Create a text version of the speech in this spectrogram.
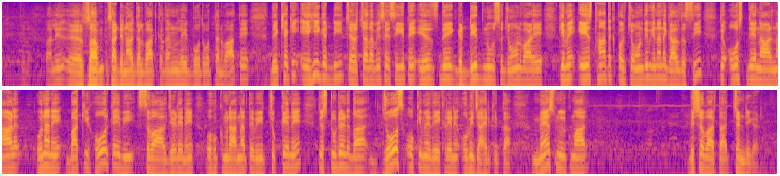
ਪਾਲੀ ਅ, ਸਾਹਿਬ ਸਾਡੇ ਨਾਲ ਗੱਲਬਾਤ ਕਰਨ ਲਈ ਬਹੁਤ ਬਹੁਤ ਧੰਨਵਾਦ ਤੇ ਦੇਖਿਆ ਕਿ ਇਹੀ ਗੱਡੀ ਚਰਚਾ ਦਾ ਵਿਸ਼ੇ ਸੀ ਤੇ ਇਸ ਦੇ ਗੱਡੀ ਨੂੰ ਸਜਾਉਣ ਵਾਲੇ ਕਿਵੇਂ ਇਸ ਥਾਂ ਤੱਕ ਪਹੁੰਚਾਉਣ ਦੀ ਵੀ ਇਹਨਾਂ ਨੇ ਗੱਲ ਦੱਸੀ ਤੇ ਉਸ ਦੇ ਨਾਲ ਨਾਲ ਉਹਨਾਂ ਨੇ ਬਾਕੀ ਹੋਰ ਕਈ ਵੀ ਸਵਾਲ ਜਿਹੜੇ ਨੇ ਉਹ ਹੁਕਮਰਾਨਾਂ ਤੇ ਵੀ ਚੁੱਕੇ ਨੇ ਤੇ ਸਟੂਡੈਂਟ ਦਾ ਜੋਸ਼ ਉਹ ਕਿਵੇਂ ਦੇਖ ਰਹੇ ਨੇ ਉਹ ਵੀ ਜ਼ਾਹਿਰ ਕੀਤਾ। ਮੈਂ ਸੁਨੀਲ ਕੁਮਾਰ ਵਿਸ਼ਵ ਵਾਰਤਾ ਚੰਡੀਗੜ੍ਹ।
